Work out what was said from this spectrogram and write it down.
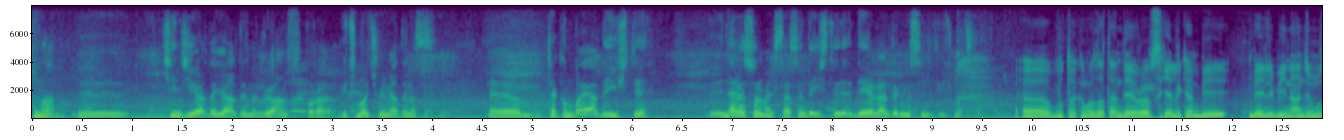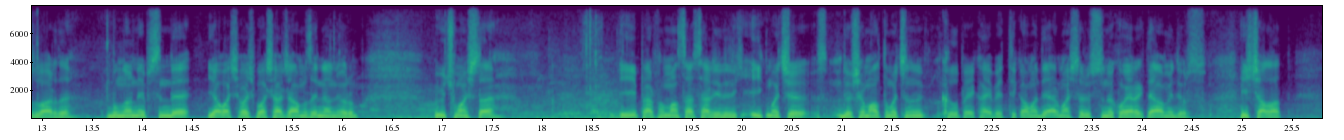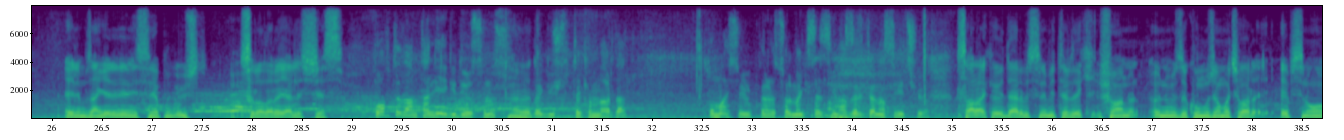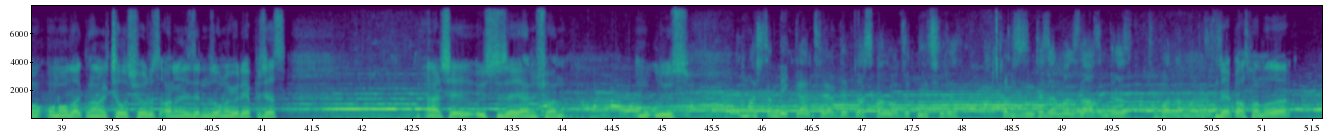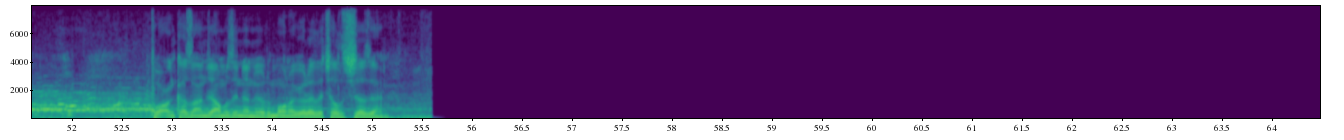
Tuna, e, ikinci yarıda geldin Ilgaz Spor'a. Üç maç oynadınız. E, takım bayağı değişti. E, nereye söylemek istersin? Değişti, değerlendirir misin ilk üç maçı? Ee, bu takıma zaten devre arası gelirken bir belli bir inancımız vardı. Bunların hepsini de yavaş yavaş başaracağımıza inanıyorum. 3 maçta iyi performanslar sergiledik. İlk maçı, döşeme altı maçını kıl payı kaybettik ama diğer maçları üstüne koyarak devam ediyoruz. İnşallah elimizden gelen en iyisini yapıp üst sıralara yerleşeceğiz. Bu hafta da Antalya'ya gidiyorsunuz. Evet. O da güçlü takımlardan. O maçları yüklerine söylemek istersin. Hazırlıklar nasıl geçiyor? Sarayköy derbisini bitirdik. Şu an önümüzde Kumluca maçı var. Hepsini ona, ona odaklanarak çalışıyoruz. Analizlerimizi ona göre yapacağız. Her şey üst düzey yani şu an mutluyuz. O maçtan beklentiler deplasman olacak neticede. Tabii sizin kazanmanız lazım biraz toparlanmanız için. Deplasmanda da puan kazanacağımıza inanıyorum. Ona göre de çalışacağız yani.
